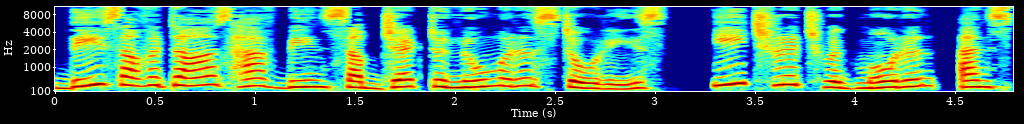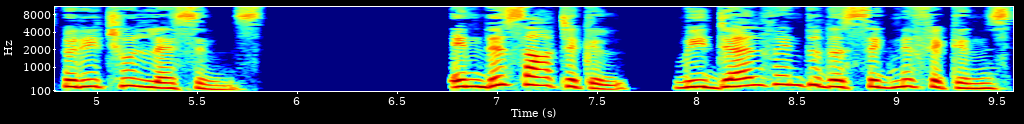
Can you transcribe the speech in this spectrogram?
These avatars have been subject to numerous stories, each rich with moral and spiritual lessons. In this article, we delve into the significance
